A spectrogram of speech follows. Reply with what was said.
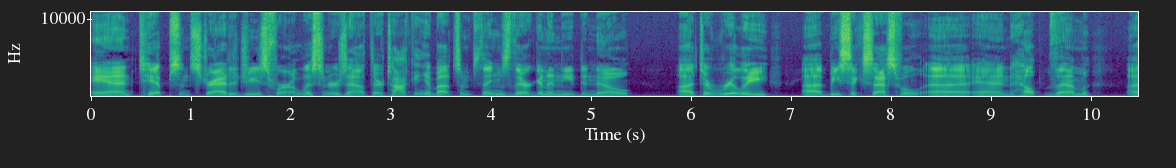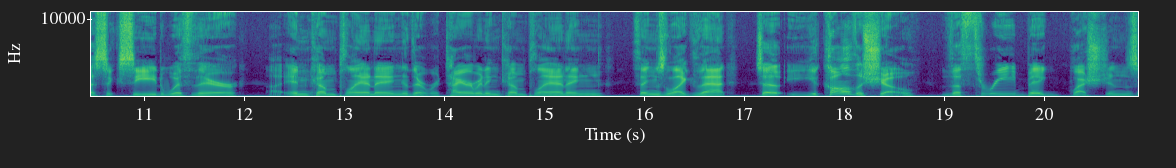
and tips and strategies for our listeners out there, talking about some things they're going to need to know uh, to really uh, be successful uh, and help them uh, succeed with their income planning, their retirement income planning, things like that. So you call the show the three big questions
